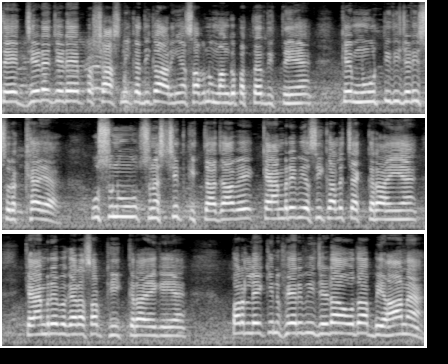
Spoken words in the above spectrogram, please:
ਤੇ ਜਿਹੜੇ ਜਿਹੜੇ ਪ੍ਰਸ਼ਾਸਨਿਕ ਅਧਿਕਾਰੀਆਂ ਸਭ ਨੂੰ ਮੰਗ ਪੱਤਰ ਦਿੱਤੇ ਹੈ ਕਿ ਮੂਰਤੀ ਦੀ ਜਿਹੜੀ ਸੁਰੱਖਿਆ ਹੈ ਉਸ ਨੂੰ ਸੁਨਿਸ਼ਚਿਤ ਕੀਤਾ ਜਾਵੇ। ਕੈਮਰੇ ਵੀ ਅਸੀਂ ਕੱਲ ਚੈੱਕ ਕਰਾਏ ਹੈ, ਕੈਮਰੇ ਵਗੈਰਾ ਸਭ ਠੀਕ ਕਰਾਏ ਗਏ ਹੈ। ਪਰ ਲੇਕਿਨ ਫਿਰ ਵੀ ਜਿਹੜਾ ਉਹਦਾ ਬਿਆਨ ਹੈ,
